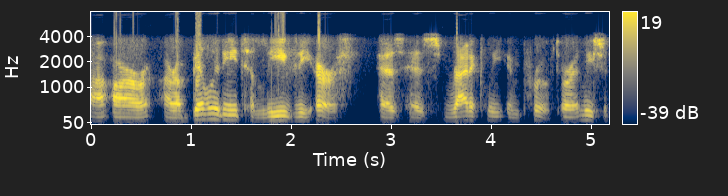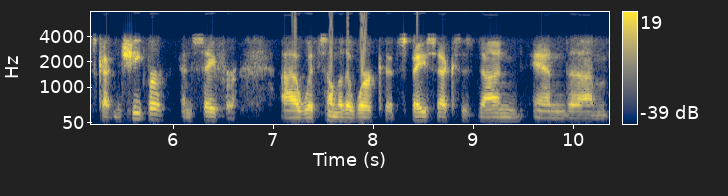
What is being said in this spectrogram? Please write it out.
uh, our our ability to leave the Earth has has radically improved, or at least it's gotten cheaper and safer uh, with some of the work that SpaceX has done and um,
